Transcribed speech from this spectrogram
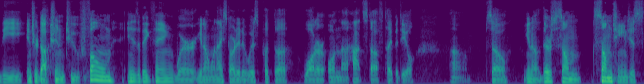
the introduction to foam is a big thing where you know when i started it was put the water on the hot stuff type of deal. Um, so you know, there's some some changes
